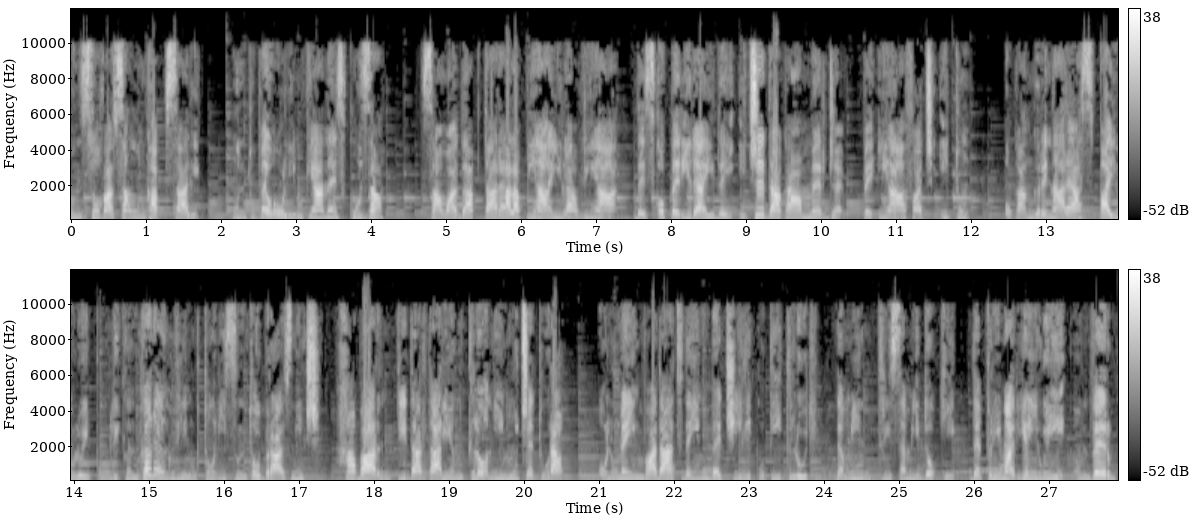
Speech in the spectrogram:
un sova sau un capsali? Un tupe olimpian scuza? Sau adaptarea la PIA la via, descoperirea ideii ce dacă am merge, pe ea faci tu. O cangrenare a spaiului public în care învingătorii sunt obraznici, habar tari în clonii mucetura. O lume invadat de imbecili cu titluri, de mintri semidochi, de primarie lui în verb,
